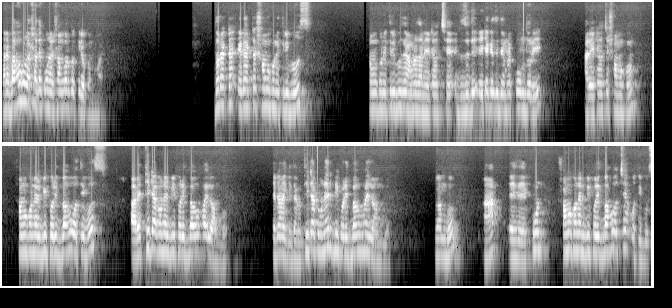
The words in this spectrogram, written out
মানে বাহুগুলোর সাথে কোণের সম্পর্ক কীরকম হয়? ধরো একটা, এটা একটা সমকোণী ত্রিভুজ। সমকোণী ত্রিভুজে আমরা জানি এটা হচ্ছে যদি, এটাকে যদি আমরা কোণ ধরি, আর এটা হচ্ছে সমকোণ। সমকোণের বিপরীত বাহু অতিভুজ, আর এই থিটা কোণের বিপরীত বাহু হয় লম্ব। এটা হয় কি? দেখো, থিটা কোণের বিপরীত বাহু হয় লম্ব। লম্ব, আর এই যে কোণ, সমকোণের বিপরীত বাহু হচ্ছে অতিভুজ।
